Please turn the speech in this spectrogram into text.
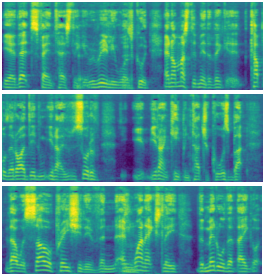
Yeah, that's fantastic. It really was good. And I must admit, the uh, couple that I did, you know, sort of, you, you don't keep in touch, of course, but they were so appreciative. And, and one actually, the medal that they got,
